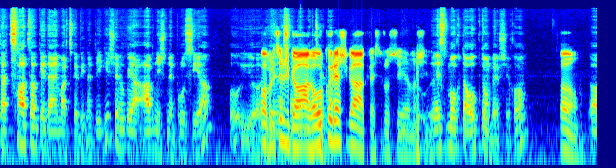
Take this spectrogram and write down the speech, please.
და ცალ-ცალკე დაემარცხებინათ იგი, შენ უკვე აღნიშნე პრუსია? ო, პრინციპში გააღა, ორ კვირაში გააკრეს პრუსია მაშინ. ეს მოხდა ოქტომბერში, ხო? ო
